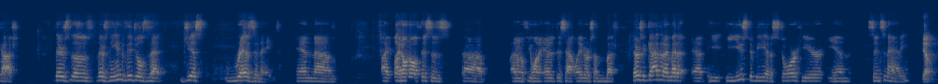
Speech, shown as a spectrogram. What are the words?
gosh, there's those, there's the individuals that just resonate. And um, I, I don't know if this is, uh, I don't know if you want to edit this out later or something, but there's a guy that I met at, at he, he used to be at a store here in Cincinnati. Yep.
